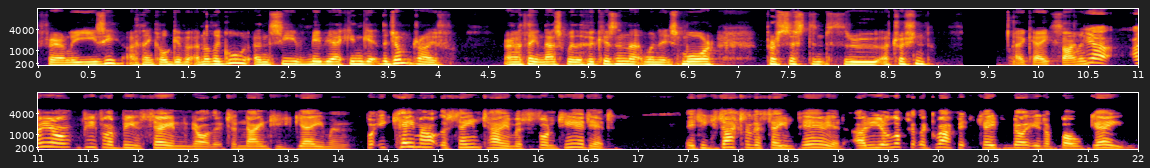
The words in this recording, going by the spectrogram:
fairly easy. I think I'll give it another go and see if maybe I can get the jump drive. And I think that's where the hook is in that when it's more persistent through attrition. Okay, Simon. Yeah, I know people have been saying, you know, that it's a 90s game, and but it came out at the same time as Frontier did. It's exactly the same period. And you look at the graphics capabilities of both games.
